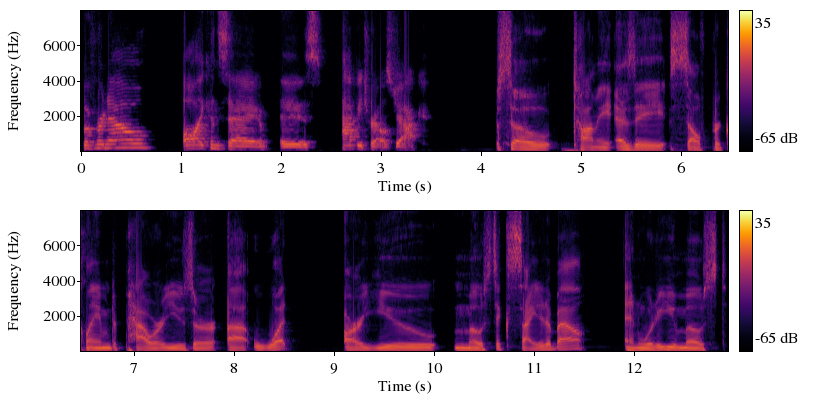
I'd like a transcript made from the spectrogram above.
But for now, all I can say is happy trails, Jack. So, Tommy, as a self proclaimed power user, uh, what are you most excited about and what are you most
